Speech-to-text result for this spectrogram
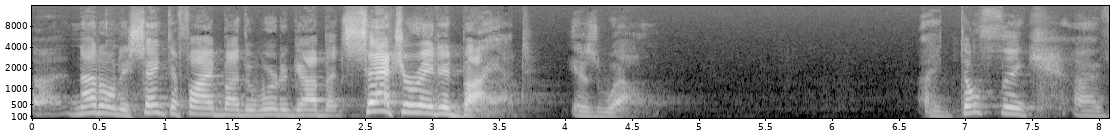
uh, not only sanctified by the Word of God, but saturated by it as well. I don't think I've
